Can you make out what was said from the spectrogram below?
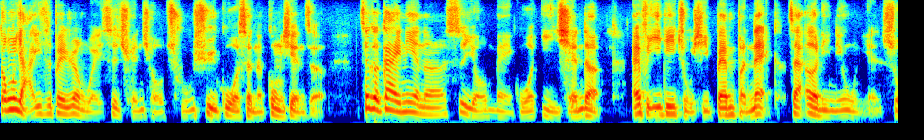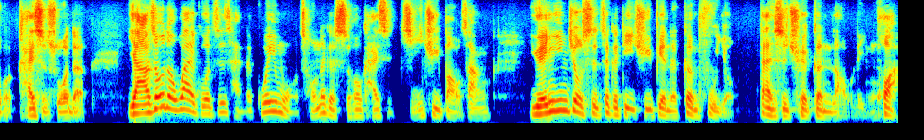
东亚一直被认为是全球储蓄过剩的贡献者。这个概念呢，是由美国以前的 FED 主席 Ben Bernanke 在二零零五年所开始说的。亚洲的外国资产的规模从那个时候开始急剧暴涨，原因就是这个地区变得更富有，但是却更老龄化。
